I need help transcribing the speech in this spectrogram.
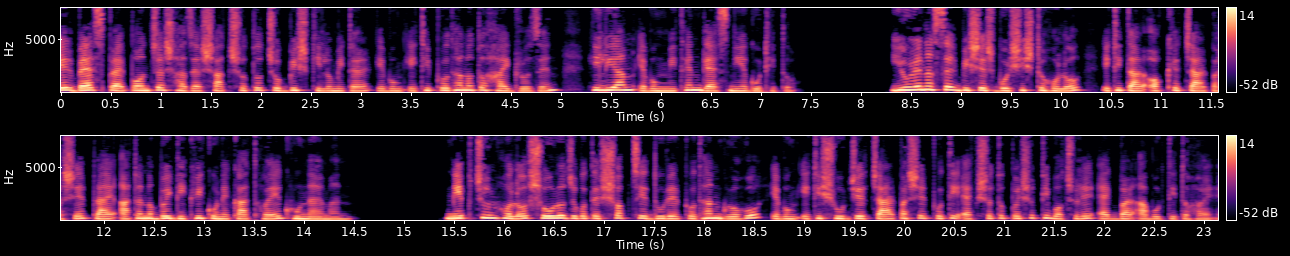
এর ব্যাস প্রায় পঞ্চাশ হাজার সাতশত চব্বিশ কিলোমিটার এবং এটি প্রধানত হাইড্রোজেন, হিলিয়াম এবং মিথেন গ্যাস নিয়ে গঠিত। ইউরেনাসের বিশেষ বৈশিষ্ট্য হল, এটি তার অক্ষের চারপাশে প্রায় আটানব্বই ডিগ্রি কোণে কাত হয়ে ঘূর্ণায়মান। নেপচুন হল সৌরজগতের সবচেয়ে দূরের প্রধান গ্রহ এবং এটি সূর্যের চারপাশের প্রতি একশত পঁয়ষট্টি বছরে একবার আবর্তিত হয়।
